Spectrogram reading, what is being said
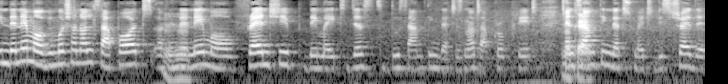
in the name of emotional support or in the mm-hmm. name of friendship they might just do something that is not appropriate and Okay. something that might destroy the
